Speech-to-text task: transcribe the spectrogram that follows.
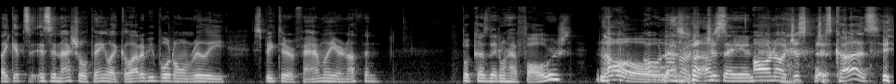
Like it's it's an actual thing. Like a lot of people don't really speak to their family or nothing. Because they don't have followers. no, oh no, that's no, what I'm just saying. oh no, just just cause that's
